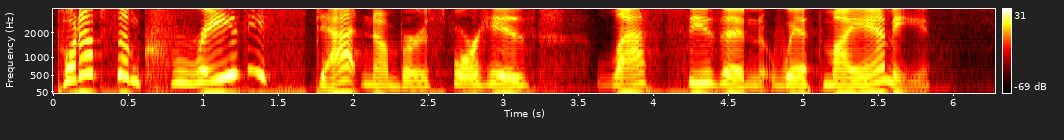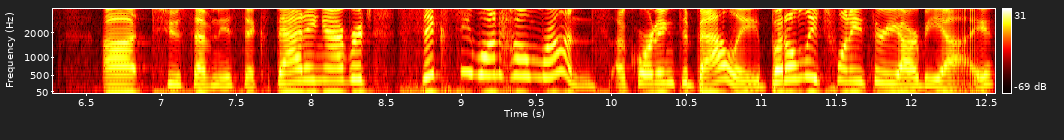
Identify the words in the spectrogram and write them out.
put up some crazy stat numbers for his last season with Miami. Uh, 276 batting average, 61 home runs, according to Bally, but only 23 RBI.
